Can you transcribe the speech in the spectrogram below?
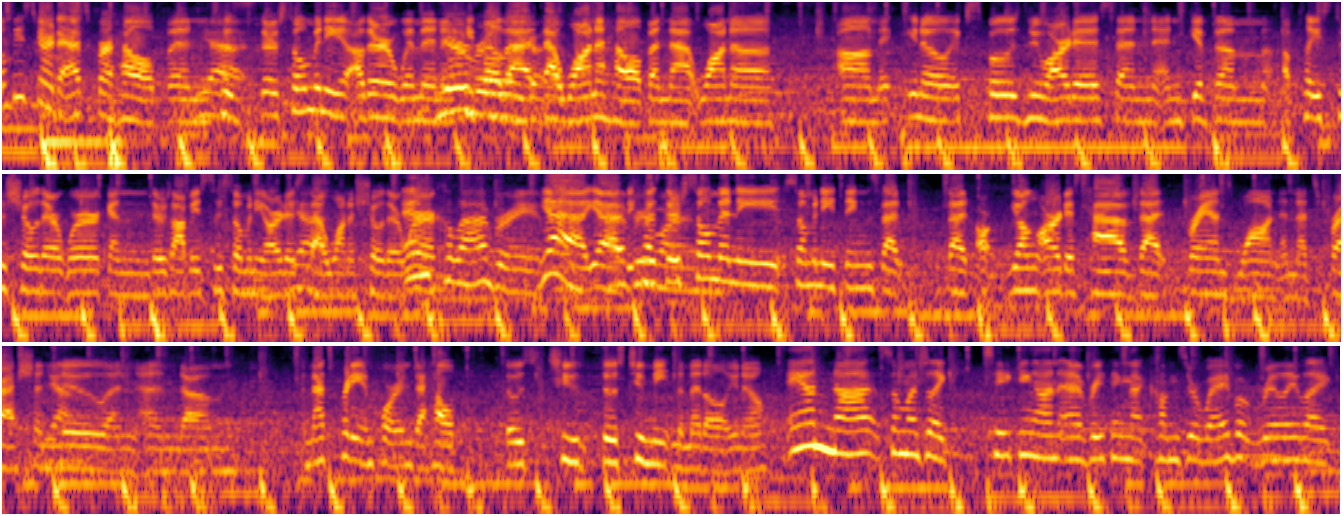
don't be scared to ask for help. And Yeah. because there's so many other women You're and people really that, good. that want to help and that want to, um, you know, expose new artists and, and give them a place to show their work. And there's obviously so many artists Yeah. that want to show their and work. collaborate Yeah, yeah, because there's so many so many things that that young artists have that brands want and that's fresh and Yeah. new and and um, and that's pretty important to help those two those two meet in the middle, you know. and not so much like taking on everything that comes your way, but really like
